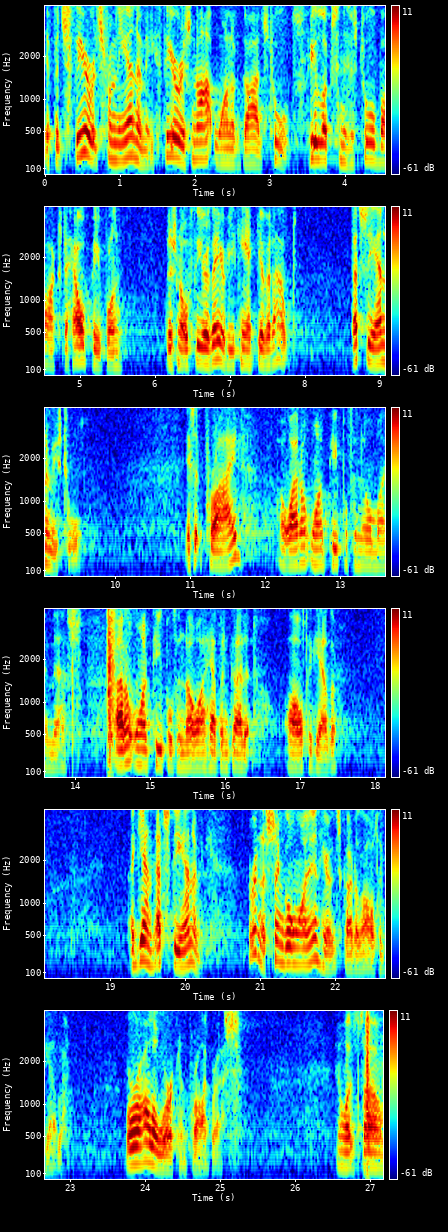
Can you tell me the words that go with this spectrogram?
If it's fear, it's from the enemy. Fear is not one of God's tools. He looks in his toolbox to help people, and there's no fear there. He can't give it out. That's the enemy's tool. Is it pride? Oh, I don't want people to know my mess. I don't want people to know I haven't got it all together. Again, that's the enemy. There isn't a single one in here that's got it all together. We're all a work in progress. You know, it's um,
